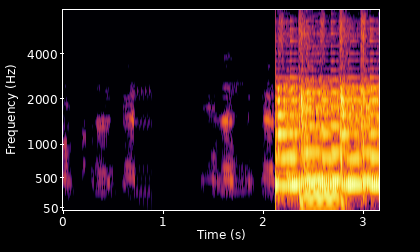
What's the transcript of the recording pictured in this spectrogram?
رق كان اذا كان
